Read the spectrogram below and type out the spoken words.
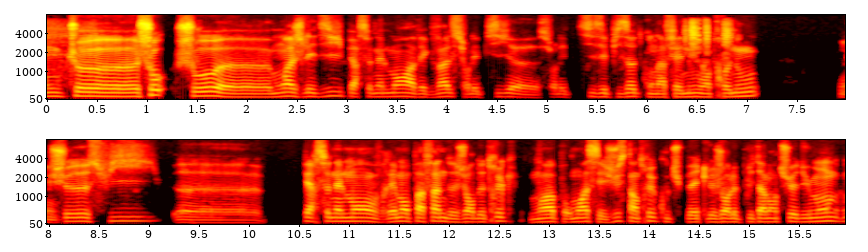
Donc euh, chaud, chaud. Euh, moi, je l'ai dit personnellement avec Val sur les petits, euh, sur les petits épisodes qu'on a fait nous entre nous. Je suis personnellement vraiment pas fan de ce genre de truc. Moi, pour moi, c'est juste un truc où tu peux être le joueur le plus talentueux du monde.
